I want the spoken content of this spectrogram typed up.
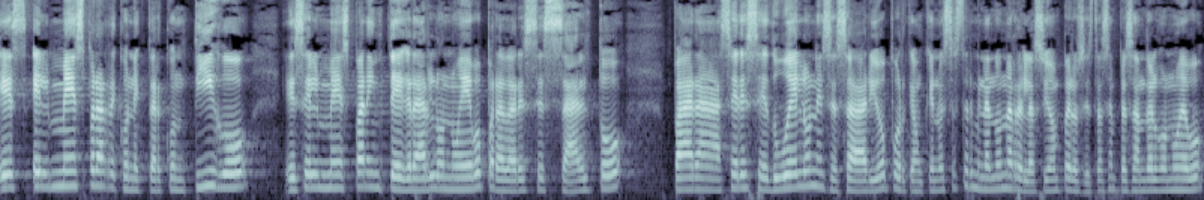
Es el mes para reconectar contigo, es el mes para integrar lo nuevo, para dar ese salto, para hacer ese duelo necesario, porque aunque no estás terminando una relación, pero si estás empezando algo nuevo,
